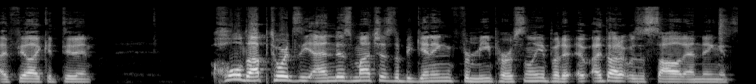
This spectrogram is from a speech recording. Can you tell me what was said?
I feel like it didn't hold up towards the end as much as the beginning for me personally, but it, it- I thought it was a solid ending. It's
